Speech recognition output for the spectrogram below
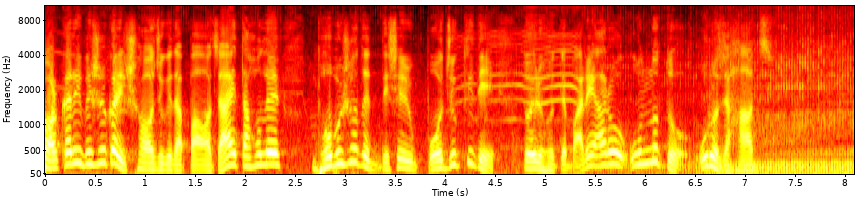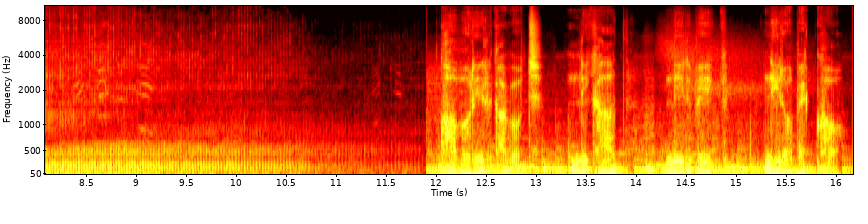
সরকারি বেসরকারি সহযোগিতা পাওয়া যায় তাহলে ভবিষ্যতে দেশের প্রযুক্তিতে তৈরি হতে পারে আরও উন্নত উড়োজাহাজ। খবরের কাগজ নিখাদ। নির্ভীক নিরপেক্ষ।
